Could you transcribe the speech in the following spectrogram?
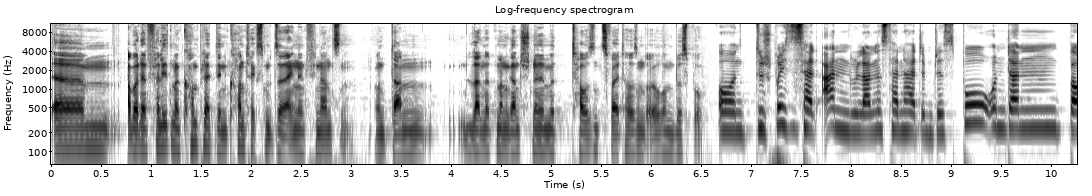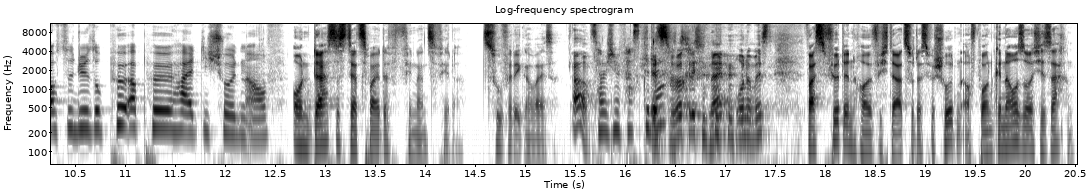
Ähm, aber dann verliert man komplett den Kontext mit seinen eigenen Finanzen. Und dann landet man ganz schnell mit 1000, 2000 Euro im Dispo. Und du sprichst es halt an, du landest dann halt im Dispo und dann baust du dir so peu à peu halt die Schulden auf. Und das ist der zweite Finanzfehler. Zufälligerweise. Ah. Das habe ich mir fast gedacht. Ist wirklich, nein, ohne Mist. Was führt denn häufig dazu, dass wir Schulden aufbauen? Genau solche Sachen.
